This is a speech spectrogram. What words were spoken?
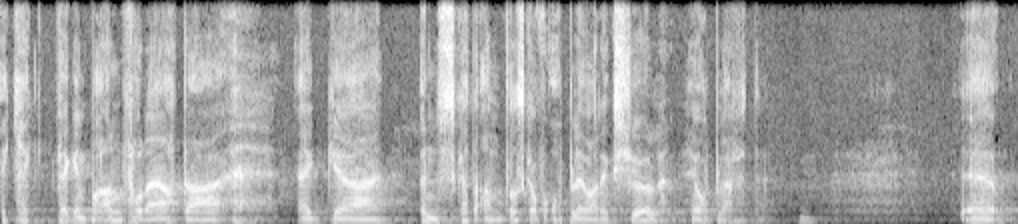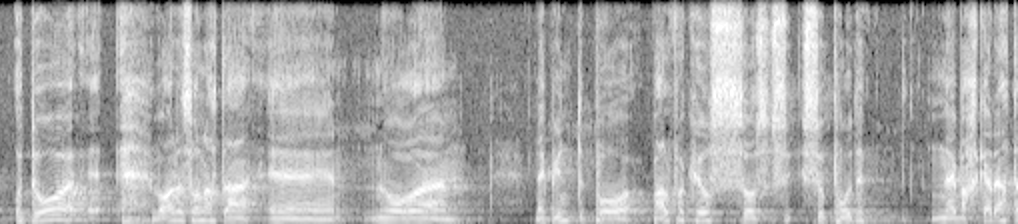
jeg fikk en brann for det at jeg ønsker at andre skal få oppleve det jeg sjøl har opplevd. Eh, og da var det sånn at eh, når når jeg begynte på, på alfakurs, så, så, så, på måte når jeg merka det at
